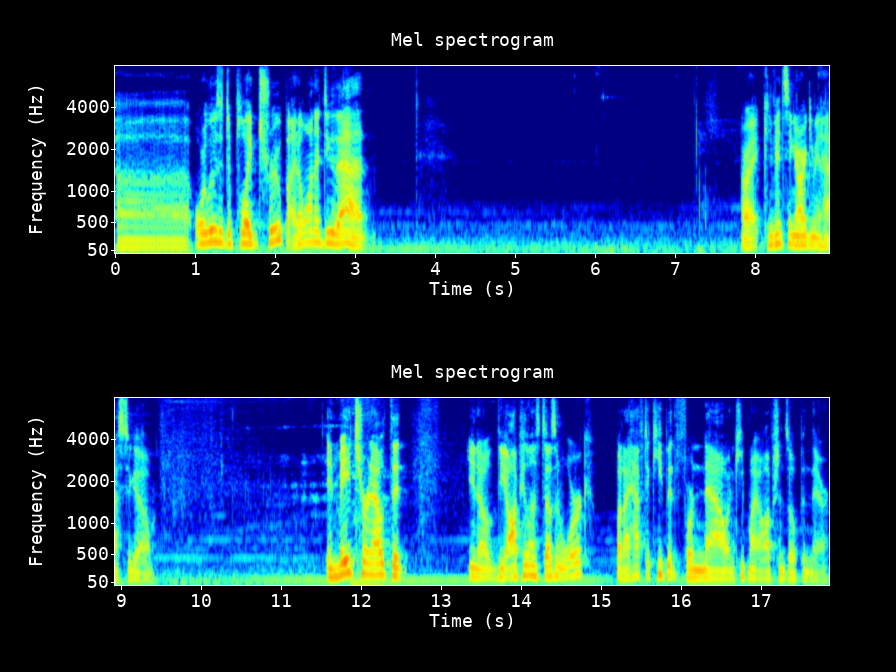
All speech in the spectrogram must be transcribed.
Uh, or lose a deployed troop. I don't want to do that. All right, convincing argument has to go. It may turn out that, you know, the opulence doesn't work, but I have to keep it for now and keep my options open there.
